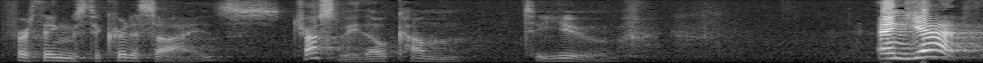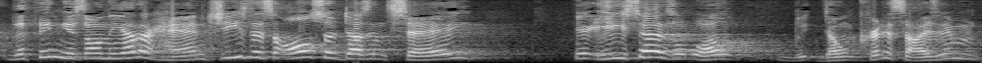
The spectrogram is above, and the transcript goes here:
for things to criticize. Trust me, they'll come to you. And yet, the thing is, on the other hand, Jesus also doesn't say, he says, well, don't criticize him,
